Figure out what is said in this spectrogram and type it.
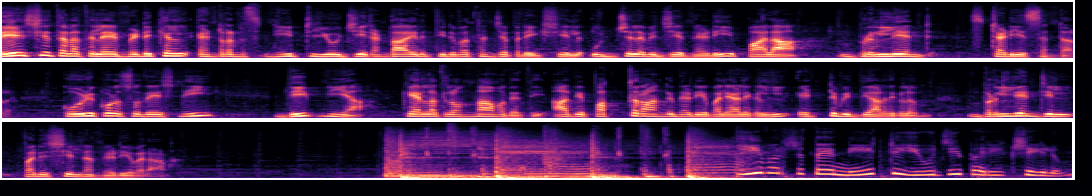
ദേശീയ തലത്തിലെ medical entrance NEET U G രണ്ടായിരത്തി ഇരുപത്തിയഞ്ച് പരീക്ഷയിൽ ഉജ്ജ്വല വിജയം നേടി Pala brilliant study centre. Kozhikode സ്വദേശിനി ദീപ്നിയ കേരളത്തിൽ ഒന്നാമതെത്തി. ആദ്യ പത്ത് റാങ്ക് നേടിയ മലയാളികളിൽ എട്ട് വിദ്യാർത്ഥികളും ബ്രില്യന്റിൽ പരിശീലനം നേടിയവരാണ്. ഈ വർഷത്തെ നീറ്റ് യു ജി പരീക്ഷയിലും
